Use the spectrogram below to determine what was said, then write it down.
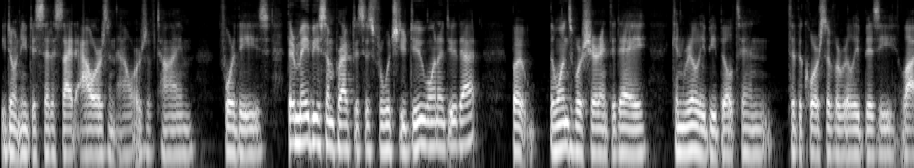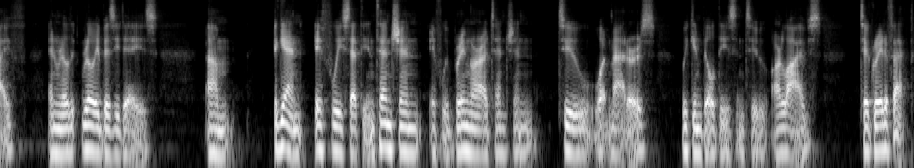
you don't need to set aside hours and hours of time for these there may be some practices for which you do want to do that but the ones we're sharing today can really be built in to the course of a really busy life and really really busy days. Um, again, if we set the intention, if we bring our attention to what matters, we can build these into our lives to great effect.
